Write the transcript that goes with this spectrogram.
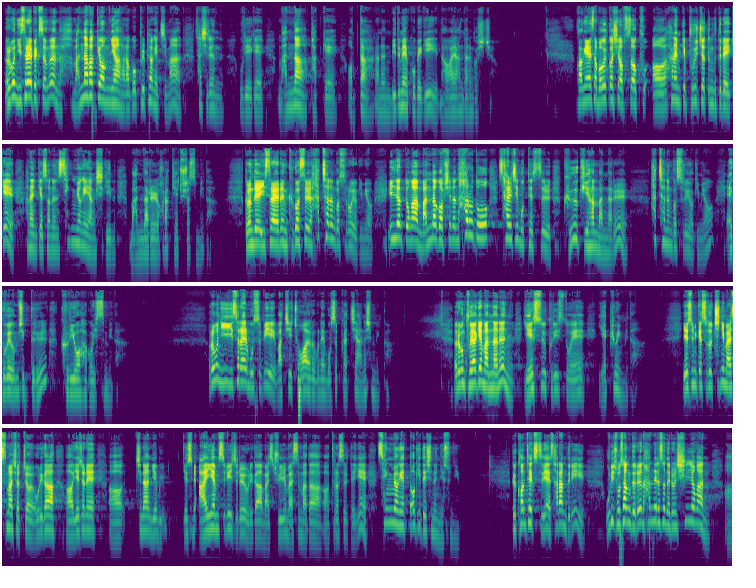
여러분 이스라엘 백성은 만나밖에 없냐라고 불평했지만 사실은 우리에게 만나밖에 없다라는 믿음의 고백이 나와야 한다는 것이죠. 광야에서 먹을 것이 없어 구, 어, 하나님께 부르짖었던 그들에게 하나님께서는 생명의 양식인 만나를 허락해 주셨습니다. 그런데 이스라엘은 그것을 하찮은 것으로 여기며 1년 동안 만나가 없이는 하루도 살지 못했을 그 귀한 만나를 하찮은 것으로 여기며 애굽의 음식들을 그리워하고 있습니다. 여러분 이 이스라엘 모습이 마치 저와 여러분의 모습 같지 않으십니까? 여러분 구약의 만나는 예수 그리스도의 예표입니다. 예수님께서도 친히 말씀하셨죠. 우리가 어, 예전에 어, 지난 예, 예수님 I am 시리즈를 우리가 주일 말씀마다 어, 들었을 때에 생명의 떡이 되시는 예수님. 그 context에 사람들이 우리 조상들은 하늘에서 내려온 신령한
